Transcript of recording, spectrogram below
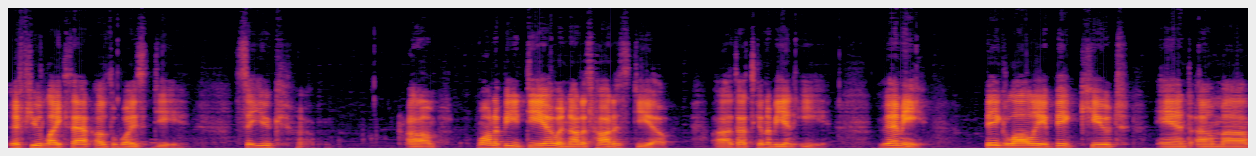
If you like that, otherwise D. Say you um want to be Dio and not as hot as Dio. Uh, that's gonna be an E. Remy. Big lolly, big cute. and um, uh,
